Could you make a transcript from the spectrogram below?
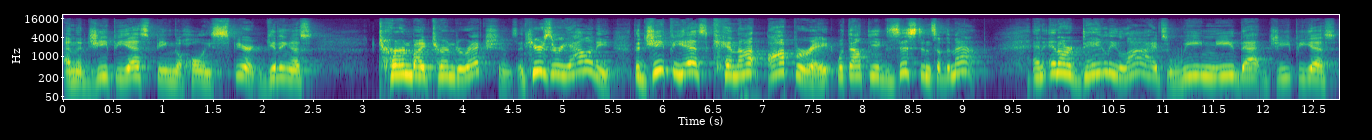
and the GPS being the Holy Spirit giving us turn by turn directions. And here's the reality the GPS cannot operate without the existence of the map. And in our daily lives, we need that GPS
